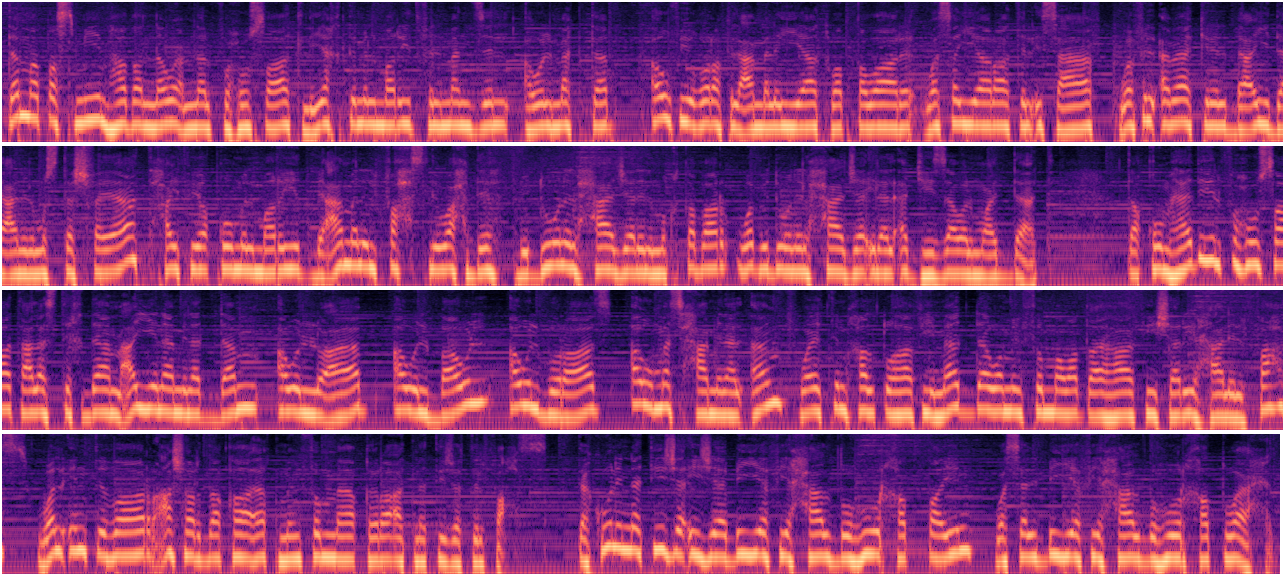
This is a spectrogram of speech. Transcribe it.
تم تصميم هذا النوع من الفحوصات ليخدم المريض في المنزل أو المكتب أو في غرف العمليات والطوارئ وسيارات الإسعاف وفي الأماكن البعيدة عن المستشفيات حيث يقوم المريض بعمل الفحص لوحده بدون الحاجة للمختبر وبدون الحاجة إلى الأجهزة والمعدات. تقوم هذه الفحوصات على استخدام عينة من الدم أو اللعاب أو البول أو البراز أو مسحة من الأنف ويتم خلطها في مادة ومن ثم وضعها في شريحة للفحص والانتظار عشر دقائق من ثم قراءة نتيجة الفحص تكون النتيجة إيجابية في حال ظهور خطين وسلبية في حال ظهور خط واحد.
